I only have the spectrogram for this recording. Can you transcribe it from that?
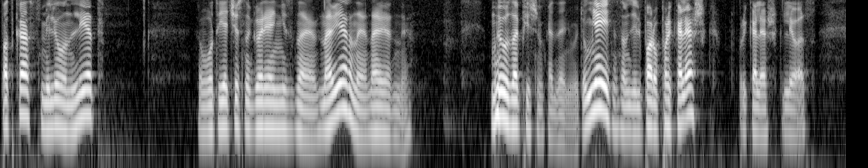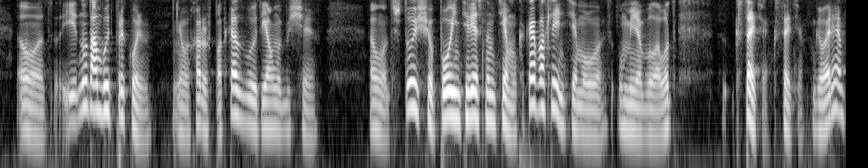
Подкаст «Миллион лет». Вот я, честно говоря, не знаю. Наверное, наверное. Мы его запишем когда-нибудь. У меня есть, на самом деле, пару приколяшек. Приколяшек для вас. Вот. И, ну, там будет прикольно. Вот, хороший подкаст будет, я вам обещаю. Вот. Что еще по интересным темам? Какая последняя тема у, у меня была? Вот, кстати, кстати говоря,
